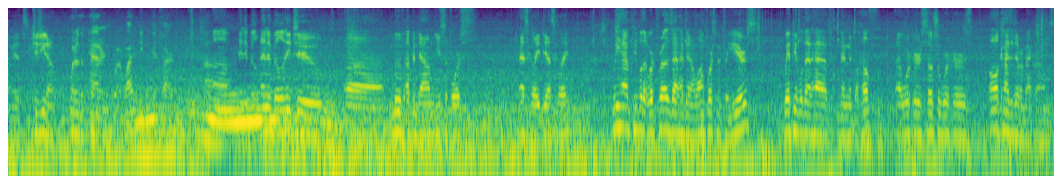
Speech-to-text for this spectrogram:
I mean, it's because you know, What are the patterns? Why, why do people get fired? um, inabil- inability to uh, move up and down use of force, escalate, de-escalate. We have people that work for us that have been in law enforcement for years. We have people that have been mental health uh, workers, social workers, all kinds of different backgrounds.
